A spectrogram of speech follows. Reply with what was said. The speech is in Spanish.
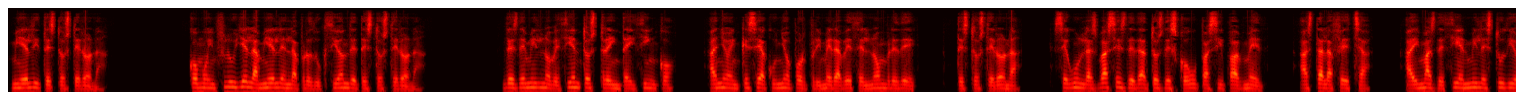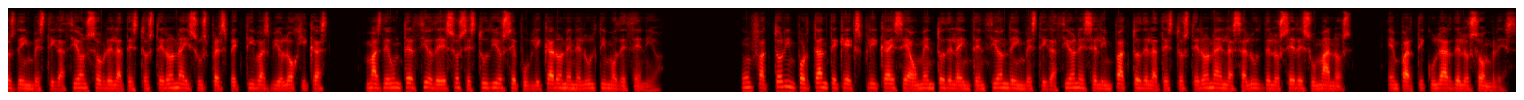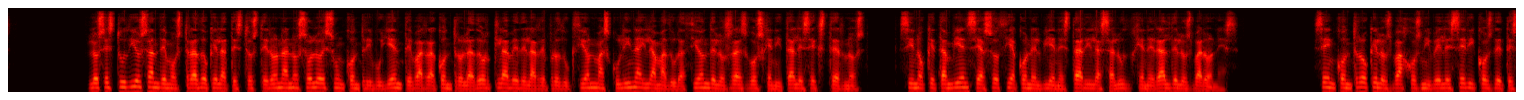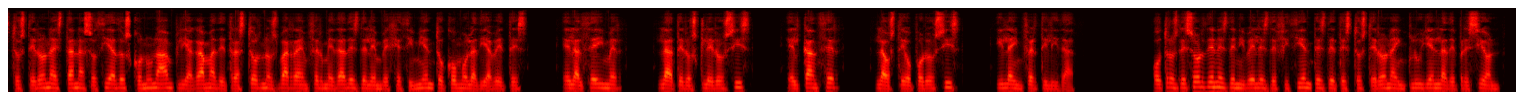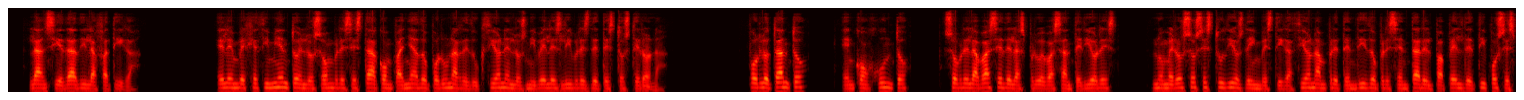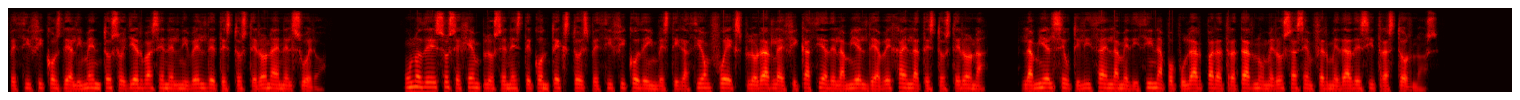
Miel y testosterona. ¿Cómo influye la miel en la producción de testosterona? Desde 1935, año en que se acuñó por primera vez el nombre de testosterona, según las bases de datos de Scopus y PubMed, hasta la fecha, hay más de 100.000 estudios de investigación sobre la testosterona y sus perspectivas biológicas, más de un tercio de esos estudios se publicaron en el último decenio. Un factor importante que explica ese aumento de la intención de investigación es el impacto de la testosterona en la salud de los seres humanos, en particular de los hombres. Los estudios han demostrado que la testosterona no solo es un contribuyente barra controlador clave de la reproducción masculina y la maduración de los rasgos genitales externos, sino que también se asocia con el bienestar y la salud general de los varones. Se encontró que los bajos niveles séricos de testosterona están asociados con una amplia gama de trastornos barra enfermedades del envejecimiento como la diabetes, el Alzheimer, la aterosclerosis, el cáncer, la osteoporosis, y la infertilidad. Otros desórdenes de niveles deficientes de testosterona incluyen la depresión, la ansiedad y la fatiga. El envejecimiento en los hombres está acompañado por una reducción en los niveles libres de testosterona. Por lo tanto, en conjunto, sobre la base de las pruebas anteriores, numerosos estudios de investigación han pretendido presentar el papel de tipos específicos de alimentos o hierbas en el nivel de testosterona en el suero. Uno de esos ejemplos en este contexto específico de investigación fue explorar la eficacia de la miel de abeja en la testosterona, la miel se utiliza en la medicina popular para tratar numerosas enfermedades y trastornos.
